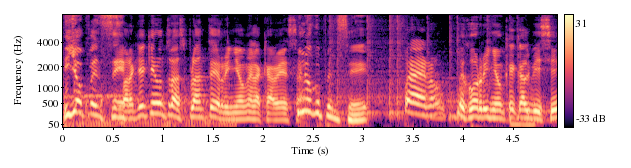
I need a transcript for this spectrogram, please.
Y yo pensé, ¿Para qué quiero un trasplante de riñón en la y cabeza? luego pensé, Bueno, mejor riñón que calvicie.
